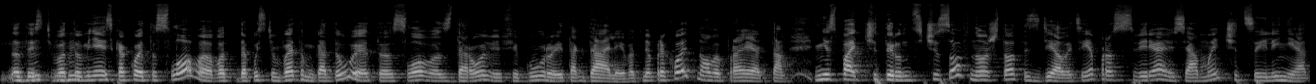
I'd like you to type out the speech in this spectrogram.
Ну, то есть вот у меня есть какое-то слово, вот, допустим, в этом году это слово здоровье, фигура и так далее. Вот мне приходит новый проект, там, не спать 14 часов, но что-то сделать. И я просто сверяюсь, а мэтчится или нет.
